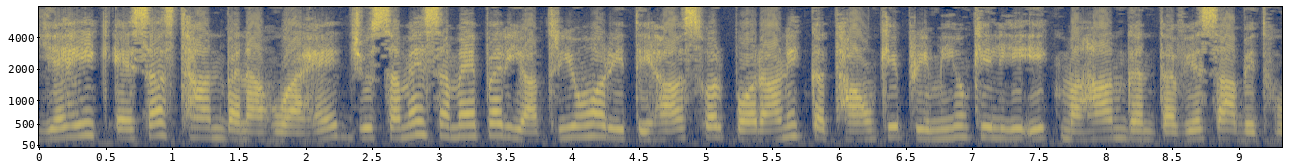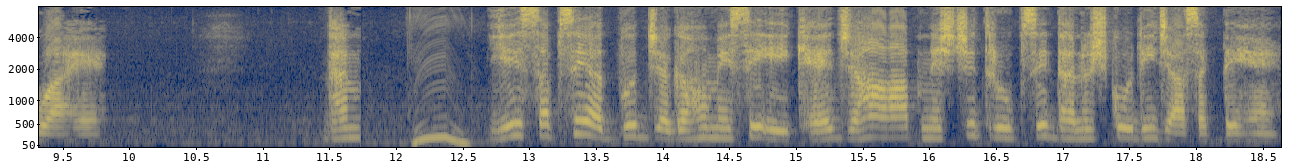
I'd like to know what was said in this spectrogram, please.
यह एक ऐसा स्थान बना हुआ है जो समय समय पर यात्रियों और इतिहास और पौराणिक कथाओं के प्रेमियों के लिए एक महान गंतव्य साबित हुआ है। धन। ये सबसे अद्भुत जगहों में से एक है जहाँ आप निश्चित रूप से धनुषकोडी जा सकते हैं।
